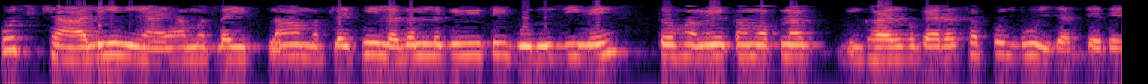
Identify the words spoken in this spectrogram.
कुछ ख्याल ही नहीं आया। मतलब इतना मतलब इतनी लगन लगी हुई थी गुरु जी में तो हमें हम अपना घर वगैरह सब कुछ भूल जाते थे।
